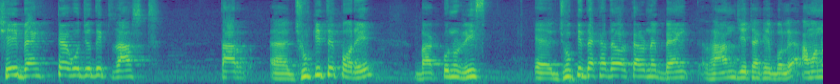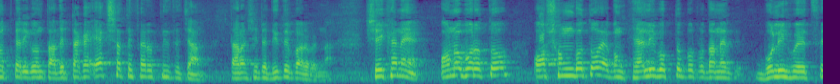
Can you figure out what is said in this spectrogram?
সেই ব্যাংকটাও যদি ট্রাস্ট তার ঝুঁকিতে পড়ে বা কোনো রিস্ক ঝুঁকি দেখা দেওয়ার কারণে ব্যাংক রান যেটাকে বলে আমানতকারীগণ তাদের টাকা একসাথে ফেরত নিতে চান তারা সেটা দিতে পারবেন না। সেখানে অনবরত অসঙ্গত এবং খেয়ালি বক্তব্য প্রদানের বলি হয়েছে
